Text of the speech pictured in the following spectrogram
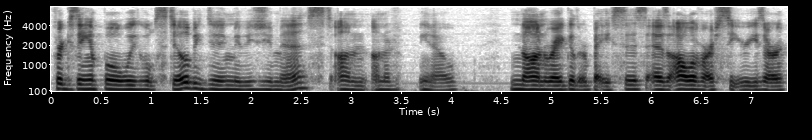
For example, we will still be doing movies you missed on on a you know non-regular basis, as all of our series are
